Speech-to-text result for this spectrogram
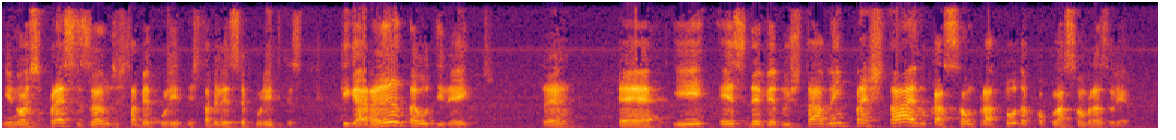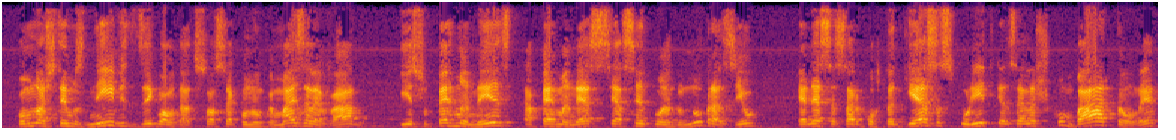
e nós precisamos estabelecer políticas que garantam o direito, né, é, e esse dever do Estado é emprestar educação para toda a população brasileira. Como nós temos níveis de desigualdade socioeconômica mais elevados, isso permanece, permanece se acentuando no Brasil, é necessário, portanto, que essas políticas elas combatam né,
